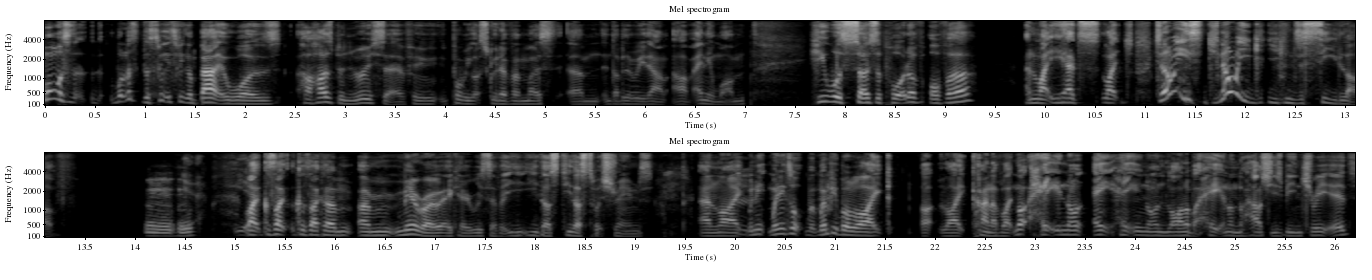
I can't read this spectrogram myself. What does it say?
what was the, what was the sweetest thing about it was her husband Rusev, who probably got screwed over most um, in WWE out out of anyone. He was so supportive of her, and like he had like, do you know what you, do you know when you, you can just see love. hmm Yeah. Like, cause like, cause like, um, um, Miro, aka Rusev, he, he does, he does Twitch streams, and like when he when he talk, when people are like, uh, like, kind of like not hating on, ain't hating on Lana, but hating on how she's being treated.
